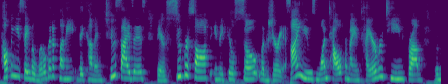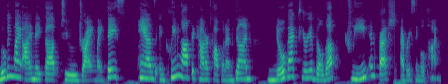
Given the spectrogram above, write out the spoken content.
helping you save a little bit of money. They come in two sizes, they're super soft, and they feel so luxurious. I use one towel for my entire routine from removing my eye makeup to drying my face, hands, and cleaning off the countertop when I'm done. No bacteria buildup, clean and fresh every single time.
